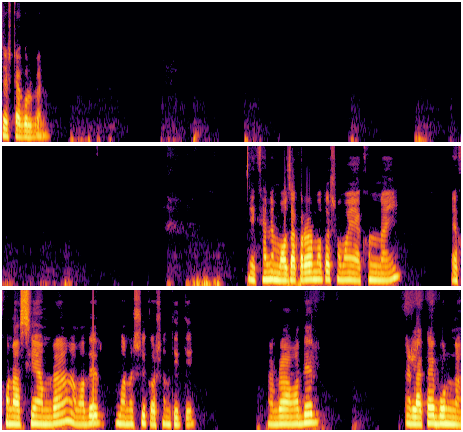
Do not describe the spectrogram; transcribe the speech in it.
চেষ্টা করবেন। এখানে মজা করার মতো সময় এখন নাই। এখন আছি আমরা আমাদের মানসিক অশান্তিতে। আমরা আমাদের এলাকায় বন্যা।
